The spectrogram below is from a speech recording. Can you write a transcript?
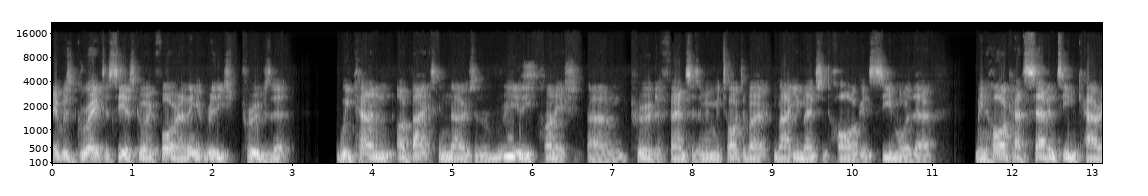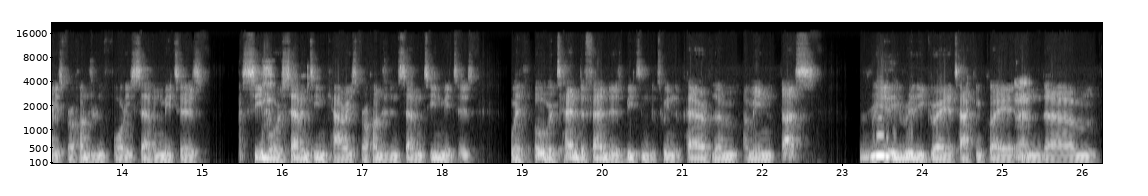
it was great to see us going forward. I think it really proves that we can our backs can now sort of really punish um, poor defenses. I mean, we talked about Matt. You mentioned Hogg and Seymour there. I mean, Hogg had 17 carries for 147 meters. Seymour 17 carries for 117 meters, with over 10 defenders beaten between the pair of them. I mean, that's really, really great attacking play. Mm. And um,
